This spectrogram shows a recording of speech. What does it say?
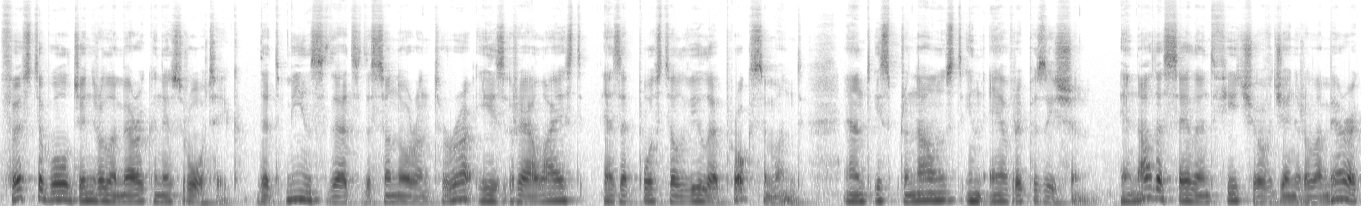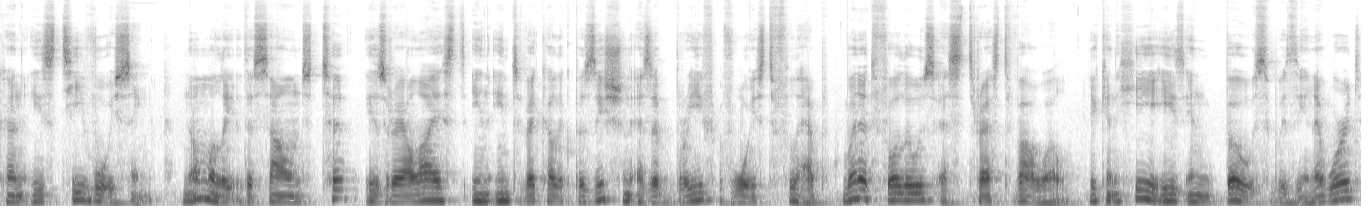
First of all, General American is rhotic. That means that the sonorant r is realized as a postal velar approximant and is pronounced in every position. Another salient feature of General American is T voicing. Normally, the sound T is realized in intervocalic position as a brief voiced flap when it follows a stressed vowel. You can hear it in both within a word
